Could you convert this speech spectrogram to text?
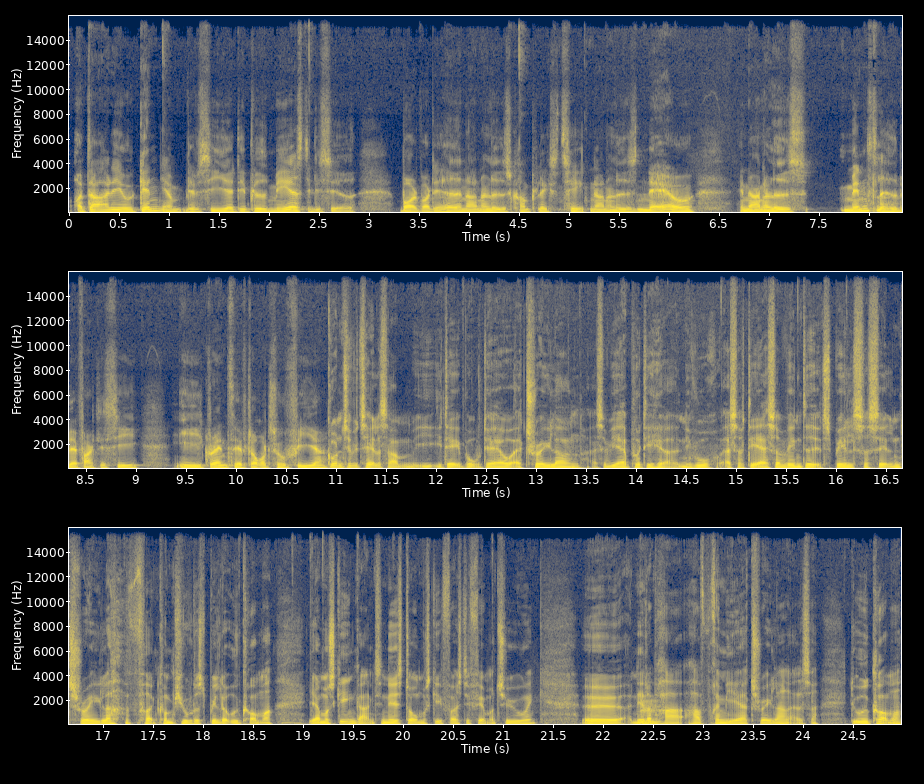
Og der er det jo igen, jeg vil sige, at det er blevet mere stiliseret hvor, hvor det havde en anderledes kompleksitet, en anderledes nerve, en anderledes menneskelighed, vil jeg faktisk sige, i Grand Theft Auto 4. Grunden til, at vi taler sammen i, i dag, Bo, det er jo, at traileren, altså vi er på det her niveau, altså det er så ventet et spil, så selv en trailer for et computerspil, der udkommer, ja, måske en gang til næste år, måske først i 25, ikke? Øh, netop mm. har, har premiere traileren, altså. Det udkommer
